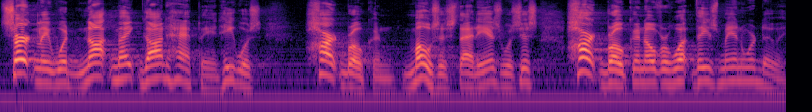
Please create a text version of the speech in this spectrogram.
certainly would not make God happy. And he was heartbroken. Moses, that is, was just heartbroken over what these men were doing.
